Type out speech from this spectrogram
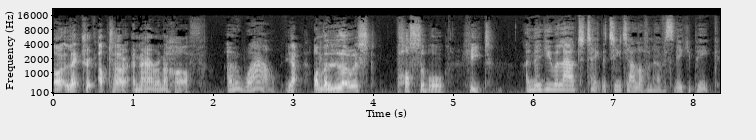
or electric up to an hour and a half. Oh, wow. Yeah, on the lowest possible heat. And are you allowed to take the tea towel off and have a sneaky peek?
